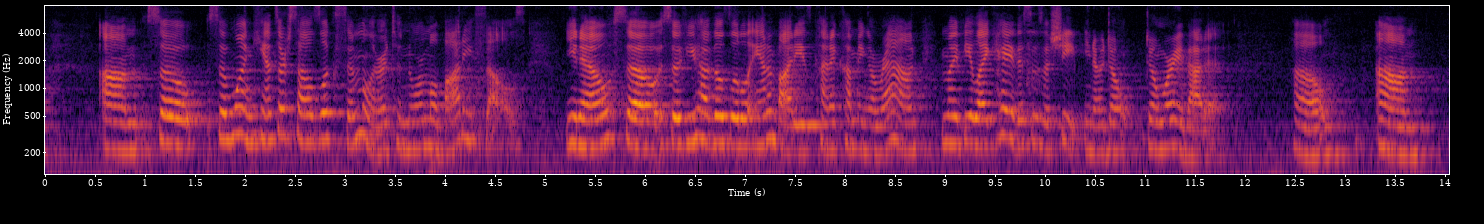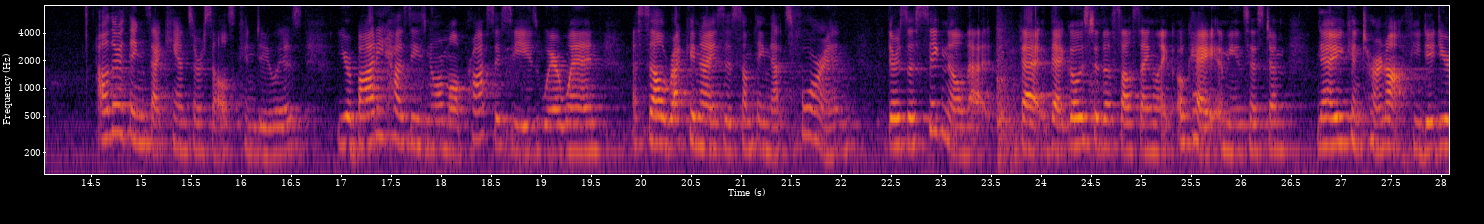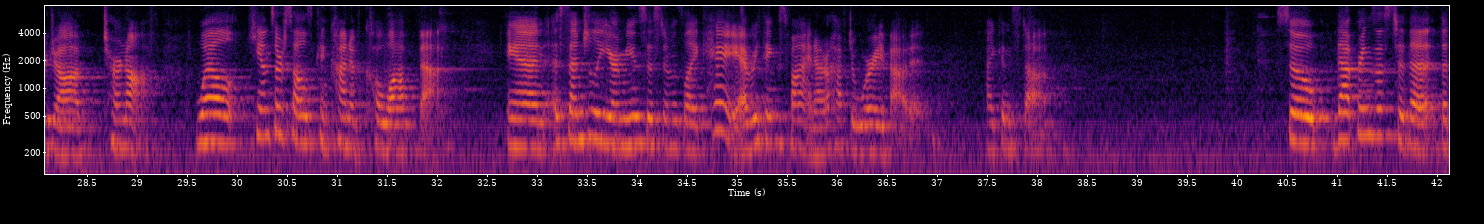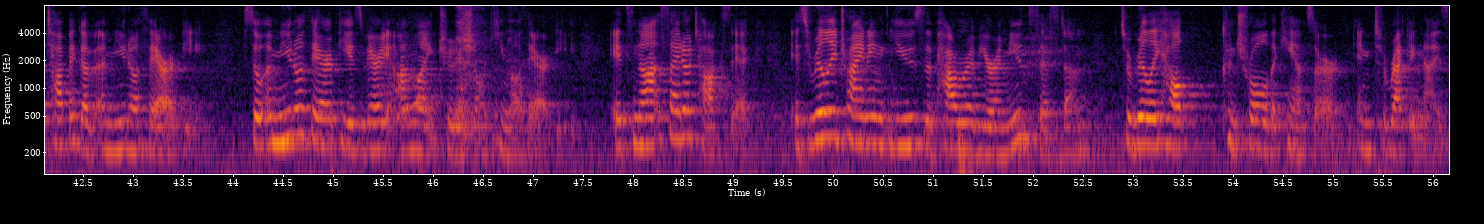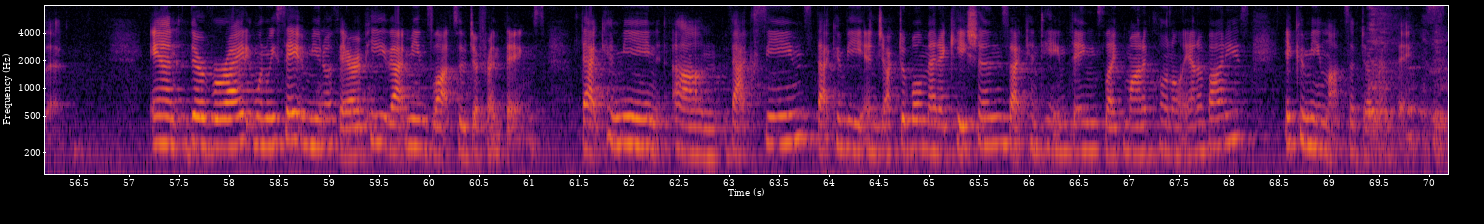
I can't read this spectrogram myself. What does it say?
Um, so, so one, cancer cells look similar to normal body cells. You know, so so if you have those little antibodies kind of coming around, it might be like, hey, this is a sheep. You know, don't don't worry about it. Oh, um, other things that cancer cells can do is your body has these normal processes where when a cell recognizes something that's foreign, there's a signal that, that, that goes to the cell saying like, okay, immune system, now you can turn off. You did your job, turn off. Well, cancer cells can kind of co-opt that. And essentially your immune system is like, hey, everything's fine. I don't have to worry about it. I can stop. So that brings us to the, the topic of immunotherapy. So immunotherapy is very unlike traditional chemotherapy. It's not cytotoxic. It's really trying to use the power of your immune system to really help control the cancer and to recognize it. And there are variety, when we say immunotherapy, that means lots of different things. That can mean um, vaccines, that can be injectable medications that contain things like monoclonal antibodies. It can mean lots of different things.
